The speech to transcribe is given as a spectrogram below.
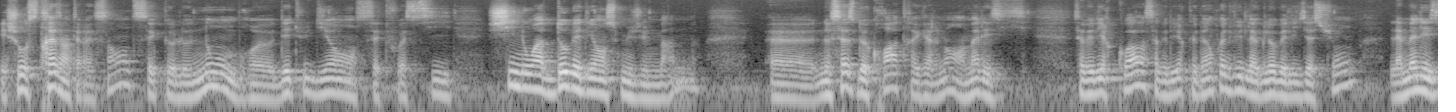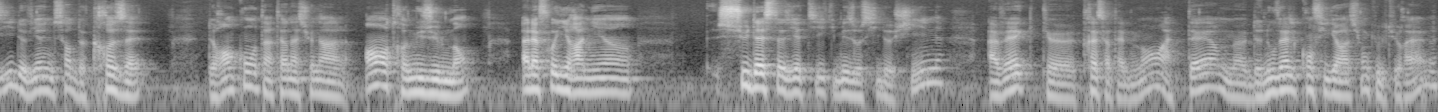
Et chose très intéressante, c'est que le nombre d'étudiants, cette fois-ci chinois d'obédience musulmane, euh, ne cesse de croître également en Malaisie. Ça veut dire quoi? Ça veut dire que d'un point de vue de la globalisation, la Malaisie devient une sorte de creuset de rencontres internationales entre musulmans, à la fois iraniens, sud-est asiatiques, mais aussi de Chine, avec euh, très certainement à terme de nouvelles configurations culturelles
